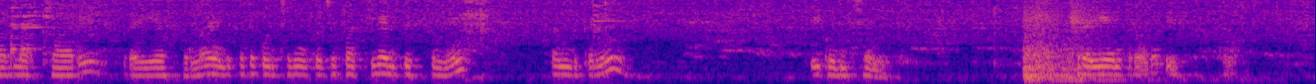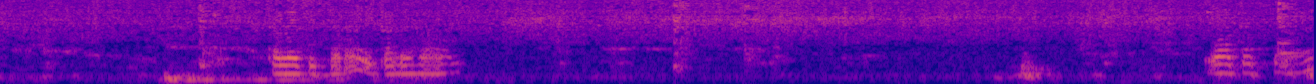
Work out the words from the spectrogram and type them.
మళ్ళీ ఒకసారి ఫ్రై చేస్తున్నా. ఎందుకంటే కొంచెం కొంచెం పచ్చిగా అనిపిస్తుంది. అందుకని ఇవి కొంచెం ఫ్రై అయిన తర్వాత తీసేస్తాను కలర్ చూసారా? ఈ కలర్ కావాలి వాటర్ వేస్తాను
